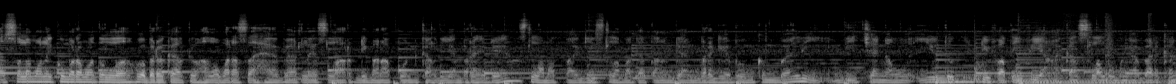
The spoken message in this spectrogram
Assalamualaikum warahmatullahi wabarakatuh. Halo para sahabat Leslar di mana pun kalian berada Selamat pagi, selamat datang dan bergabung kembali di channel Youtube Diva TV yang akan selalu mengabarkan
